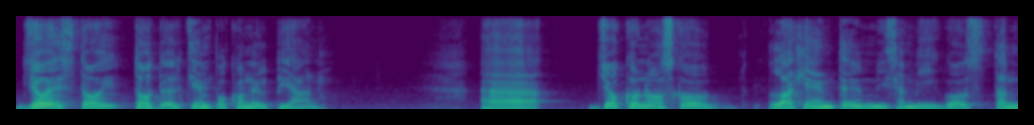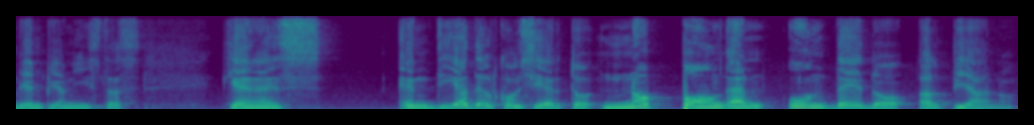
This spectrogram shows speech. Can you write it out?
Yo estoy todo el tiempo con el piano. Ah, yo conozco la gente, mis amigos, también pianistas, quienes en día del concierto no pongan un dedo al piano.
